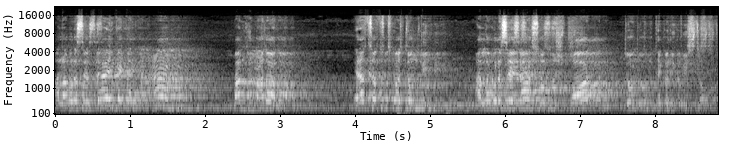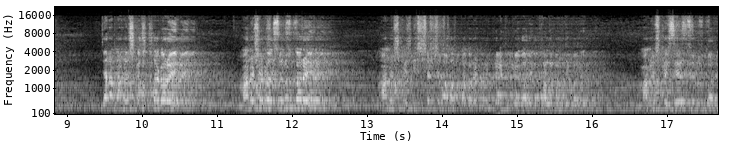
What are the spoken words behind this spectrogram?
আল্লাহ বলেছে "যায়গাকাল আনআম বান্ধু মাদল এরা চতুষ্পদ জন্তু। আল্লাহ বলেছে, এরা চতুষ্পদ জন্তুর থেকে নিকৃষ্ট। যারা মানুষকে হত্যা করে, মানুষের উপর জুলুম করে, মানুষকে নিঃশ্বাসভাবে হত্যা করে, টুকরা টুকরা করে, খালবন্দি করে, মানুষকে জেল জুলুম করে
